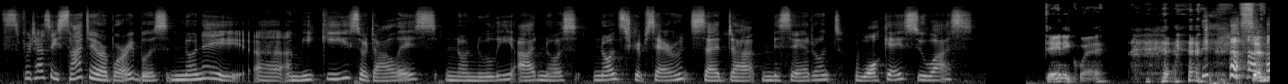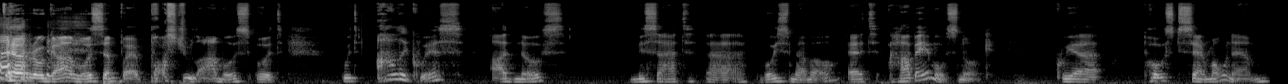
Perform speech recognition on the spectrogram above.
fortasse sate arboribus nonne uh, amici sodales non nulli ad nos non scripserunt sed uh, miserunt voce suas denique semper rogamus, semper postulamus, ut, ut aliquis ad nos missat uh, voice memo, et habemus nunc, quia post sermonem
